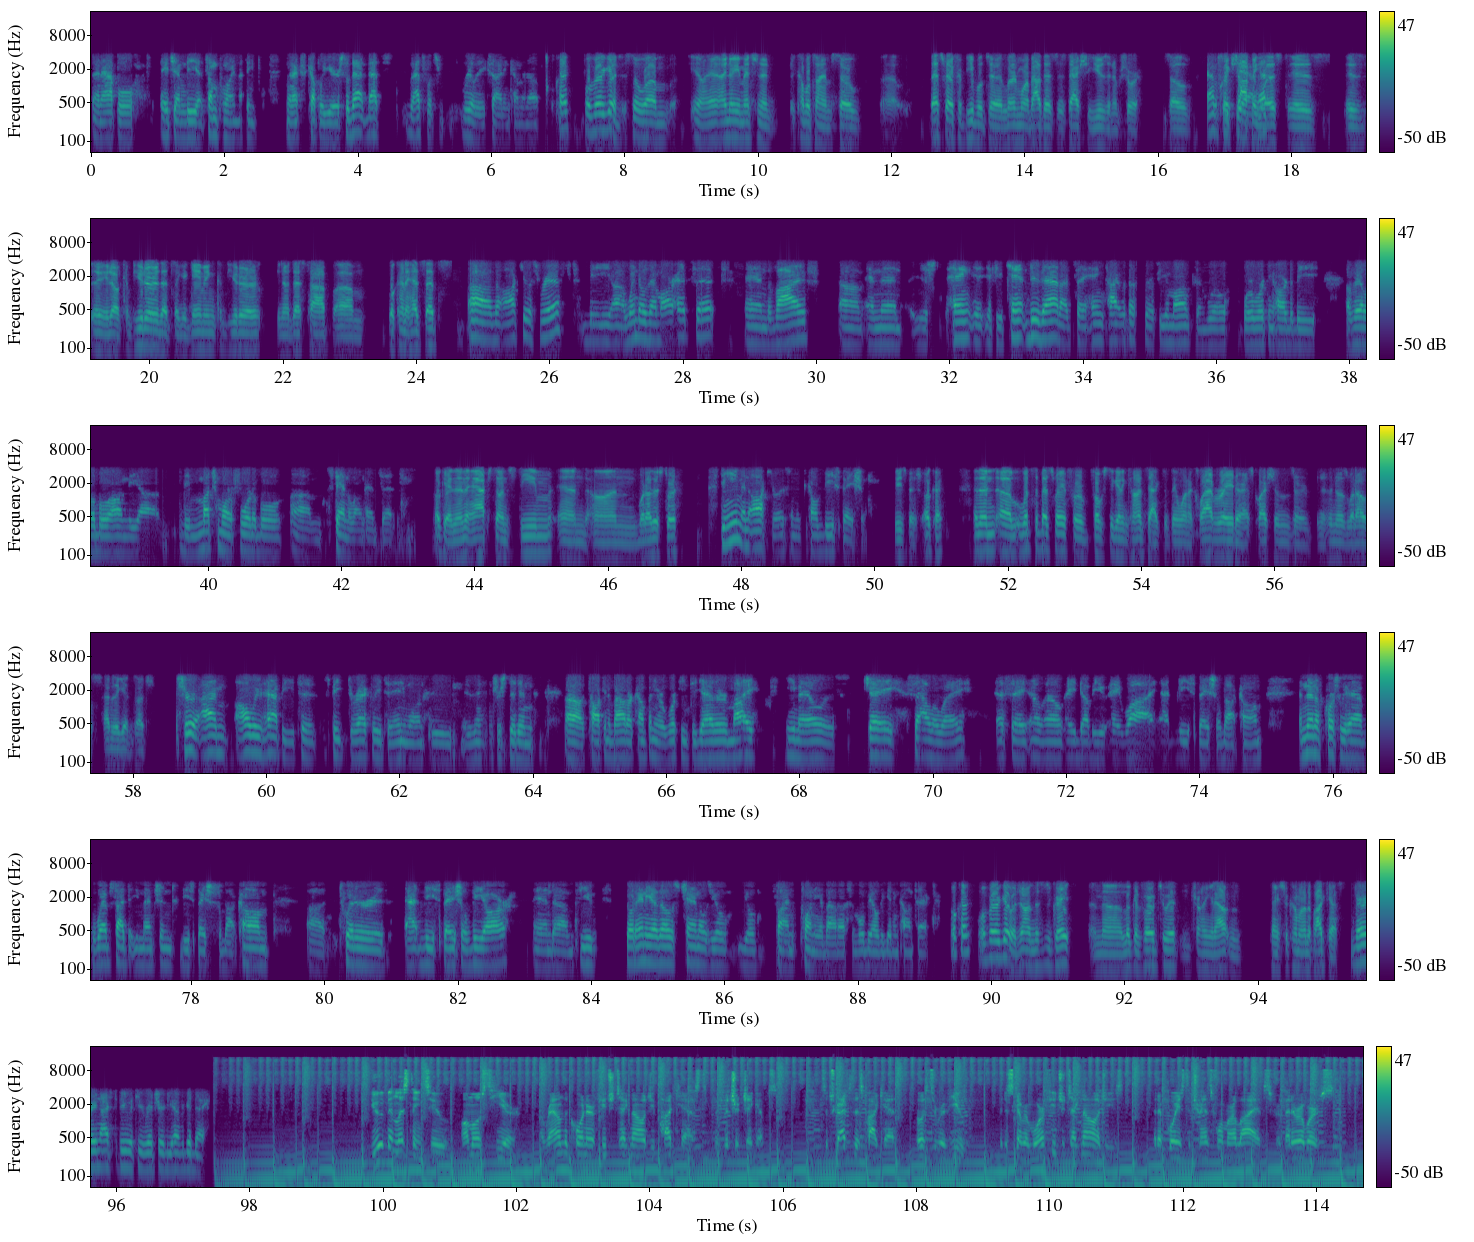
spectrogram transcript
an Apple HMD at some point. I think the next couple of years. So that that's that's what's really exciting coming up. Okay, well, very good. So um, you know, I, I know you mentioned it a couple times. So uh, best way for people to learn more about this is to actually use it. I'm sure. So Absolutely. quick shopping yeah, list is is uh, you know a computer that's like a gaming computer, you know, desktop. Um, what kind of headsets? Uh, the Oculus Rift, the uh, Windows MR headset, and the Vive. Um, and then just hang. If you can't do that, I'd say hang tight with us for a few months, and we'll we're working hard to be available on the uh, the much more affordable um, standalone headset. Okay, and then the apps on Steam and on what other store? Steam and Oculus, and it's called vSpatial. vSpatial. Okay. And then, uh, what's the best way for folks to get in contact if they want to collaborate or ask questions or you know, who knows what else? How do they get in touch? Sure, I'm always happy to speak directly to anyone who is interested in uh, talking about our company or working together. My email is J Sallaway, S A L L A W A Y, at vspatial.com. And then, of course, we have the website that you mentioned, vspatial.com. Uh, Twitter is at vspatialvr. And um, if you go to any of those channels, you'll you'll find plenty about us, and we'll be able to get in contact. Okay, well, very good, well, John. This is great, and uh, looking forward to it and trying it out. And thanks for coming on the podcast. Very nice to be with you, Richard. You have a good day. You have been listening to Almost Here, Around the Corner Future Technology podcast with Richard Jacobs. Subscribe to this podcast, post a review to discover more future technologies that are poised to transform our lives for better or worse,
